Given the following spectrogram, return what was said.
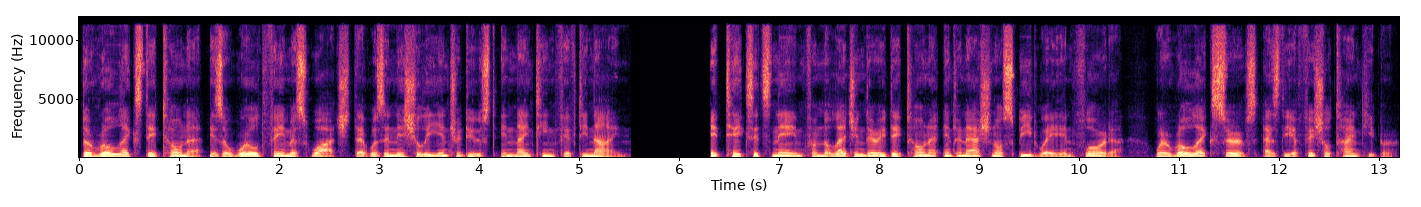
The Rolex Daytona is a world-famous watch that was initially introduced in 1959. It takes its name from the legendary Daytona International Speedway in Florida, where Rolex serves as the official timekeeper.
